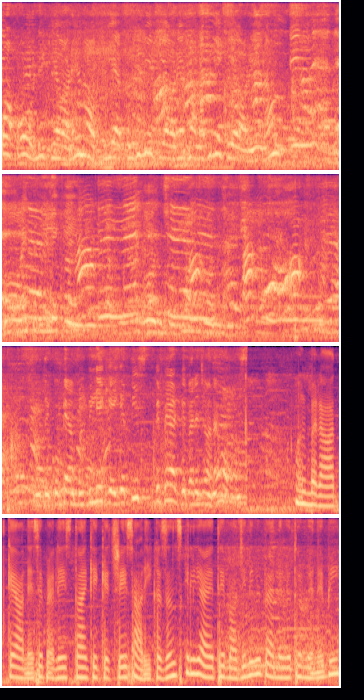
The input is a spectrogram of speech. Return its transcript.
पापा और लेके आ रहे हैं ना भी एप्पल भी लेके आ रहे हैं खाना भी लेके आ रहे हैं ना। हाँ इतने लेके हाँ जी हाँ। हाँ। वो देखो कैमल भी लेके आई है पे बैठ के पहले जाना है वापस। और बारात के आने से पहले इस तरह के कचरे सारी कज़न्स के लिए आए थे बाजी ने भी पहने हुए थे और मैंने भी।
